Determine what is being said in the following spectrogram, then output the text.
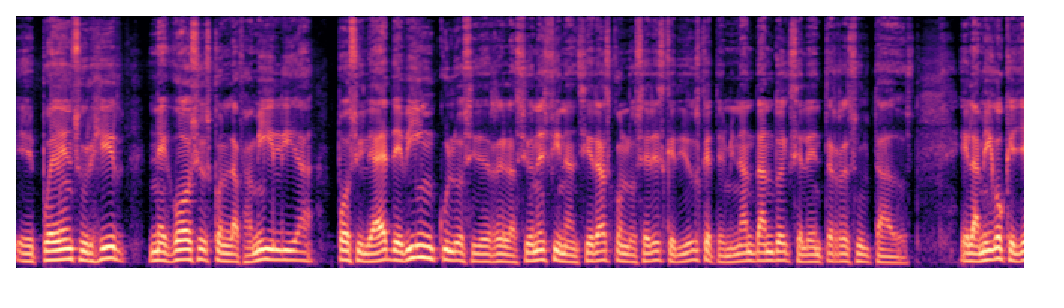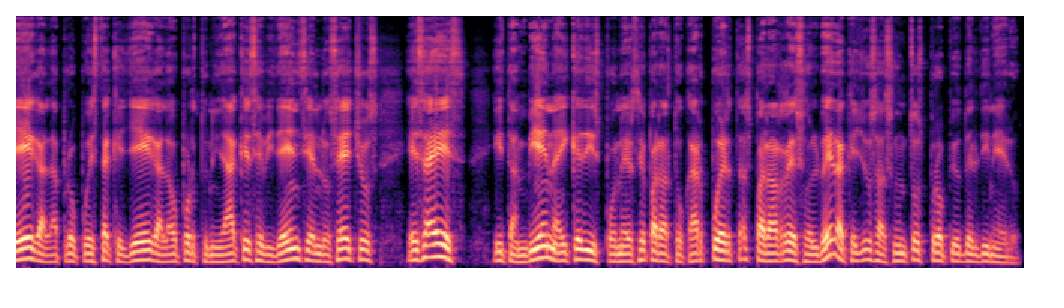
Eh, pueden surgir negocios con la familia, posibilidades de vínculos y de relaciones financieras con los seres queridos que terminan dando excelentes resultados. El amigo que llega, la propuesta que llega, la oportunidad que se evidencia en los hechos, esa es. Y también hay que disponerse para tocar puertas para resolver aquellos asuntos propios del dinero.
